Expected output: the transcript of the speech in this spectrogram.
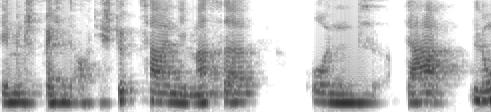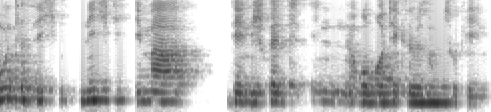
dementsprechend auch die Stückzahlen, die Masse und da lohnt es sich nicht immer den Schritt in eine Robotiklösung zu gehen.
